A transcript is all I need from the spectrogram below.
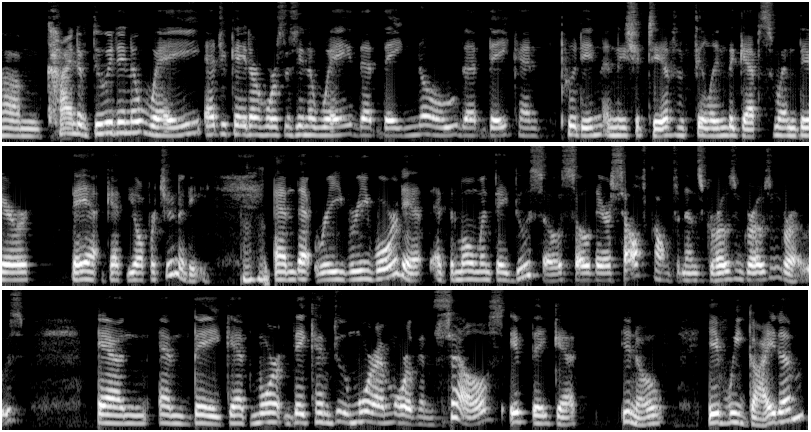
um, kind of do it in a way, educate our horses in a way that they know that they can put in initiative and fill in the gaps when they're they get the opportunity, mm-hmm. and that we reward it at the moment they do so. So their self confidence grows and grows and grows, and and they get more. They can do more and more themselves if they get, you know, if we guide them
